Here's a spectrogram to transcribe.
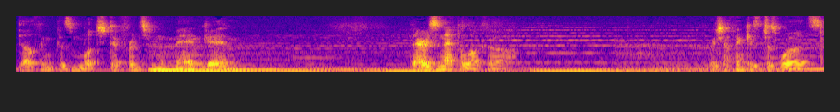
don't think there's much difference from the main game. There is an epilogue though, which I think is just words.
